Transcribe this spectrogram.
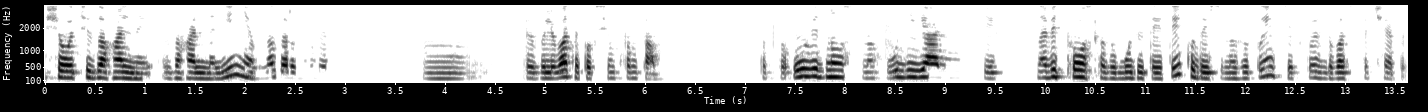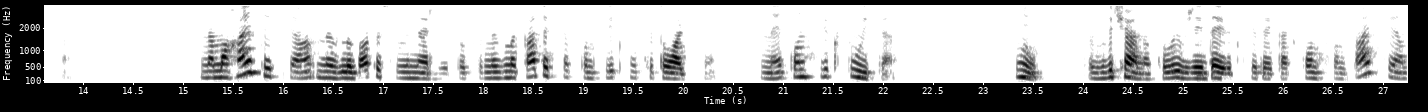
що оці загальні, загальна лінія, вона зараз буде превалювати по всім фронтам. Тобто у відносинах, у діяльності, навіть просто ви будете йти кудись і на зупинці, хтось до вас причепиться. Намагайтеся не зливати свою енергію, тобто не вмикатися в конфліктні ситуації. Не конфліктуйте. Ну, Звичайно, коли вже йде відкрита якась конфронтація,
